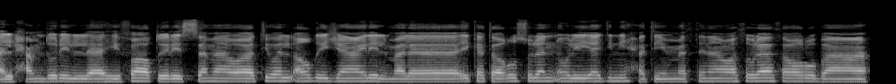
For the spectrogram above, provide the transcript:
الحمد لله فاطر السماوات والأرض جاعل الملائكة رسلا أولي أجنحة مثنى وثلاث ورباع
